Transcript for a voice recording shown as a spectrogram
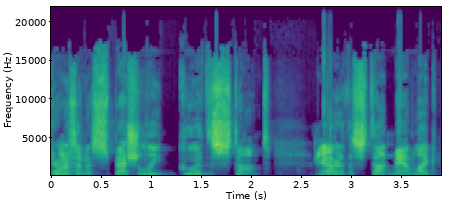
There was an especially good stunt Yeah, where the stuntman like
